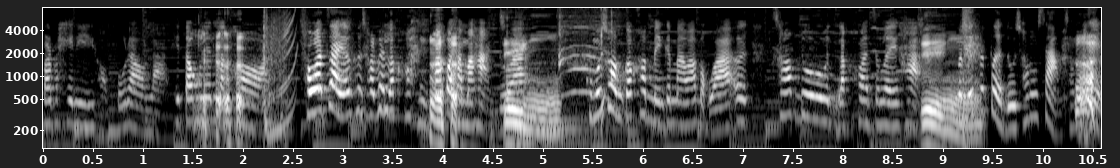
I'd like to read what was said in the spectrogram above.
ป็นแบบประเพณีของพวกเราละที่ต้องเล่นละคร เพราะว่าใจก็คือชอบเล่นละครมากกว่าทำอาหารจด้ริวยง คุณผู้ชมก็คอมเมนต์กันมาว่าบอกว่าเออชอบดูละครจังเลยค่ะ จริง มันไม่ไปเปิดดูช่องสามช่องเจ็ด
